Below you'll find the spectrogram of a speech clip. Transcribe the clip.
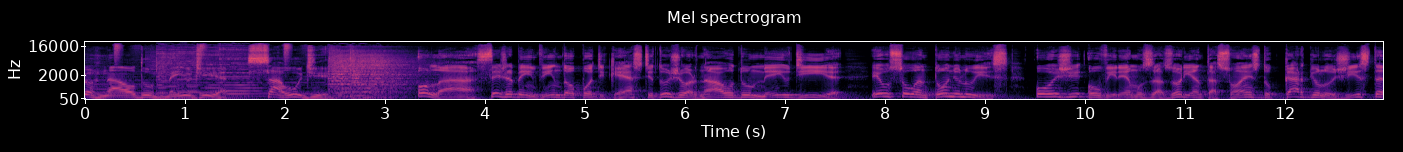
Jornal do Meio-Dia. Saúde. Olá, seja bem-vindo ao podcast do Jornal do Meio-Dia. Eu sou Antônio Luiz. Hoje ouviremos as orientações do cardiologista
